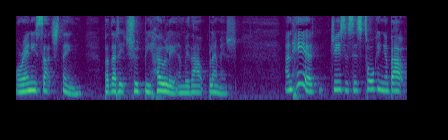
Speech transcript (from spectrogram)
or any such thing, but that it should be holy and without blemish. And here, Jesus is talking about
